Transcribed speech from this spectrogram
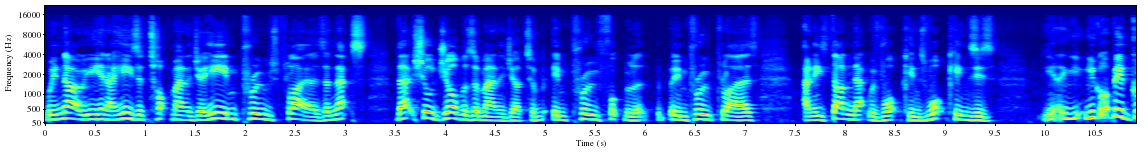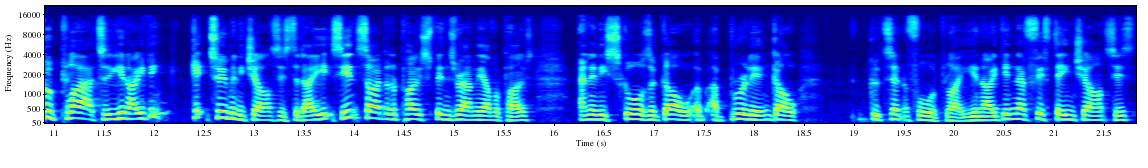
we know, you know, he's a top manager. He improves players, and that's that's your job as a manager to improve football, improve players, and he's done that with Watkins. Watkins is, you know, you, you've got to be a good player to, you know, he didn't get too many chances today. It's the inside of the post, spins around the other post, and then he scores a goal, a, a brilliant goal. Good centre forward play. You know, he didn't have 15 chances,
